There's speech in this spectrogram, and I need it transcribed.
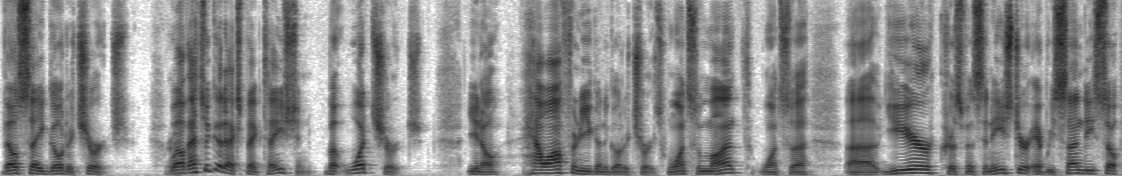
they'll say, go to church. Well, that's a good expectation, but what church? You know, how often are you going to go to church? Once a month, once a uh, year, Christmas and Easter, every Sunday. So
